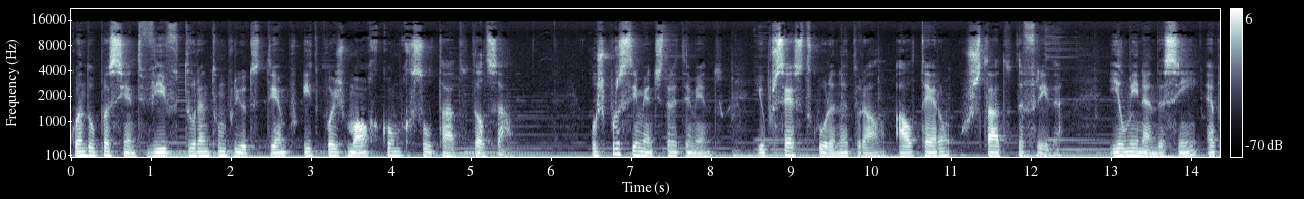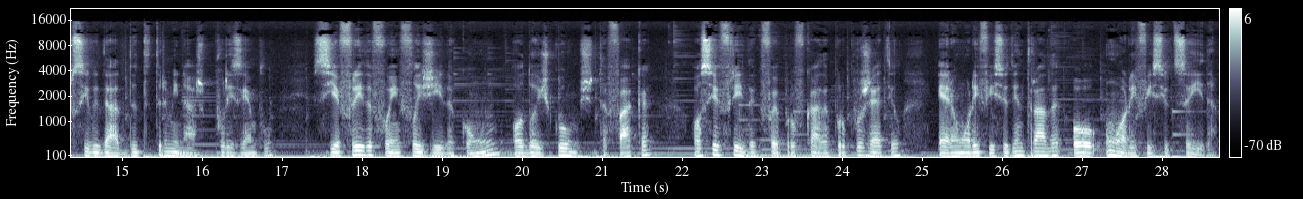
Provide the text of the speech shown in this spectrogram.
quando o paciente vive durante um período de tempo e depois morre como resultado da lesão. Os procedimentos de tratamento e o processo de cura natural alteram o estado da ferida, eliminando assim a possibilidade de determinar, por exemplo, se a ferida foi infligida com um ou dois gumes da faca ou se a ferida que foi provocada por projétil era um orifício de entrada ou um orifício de saída.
